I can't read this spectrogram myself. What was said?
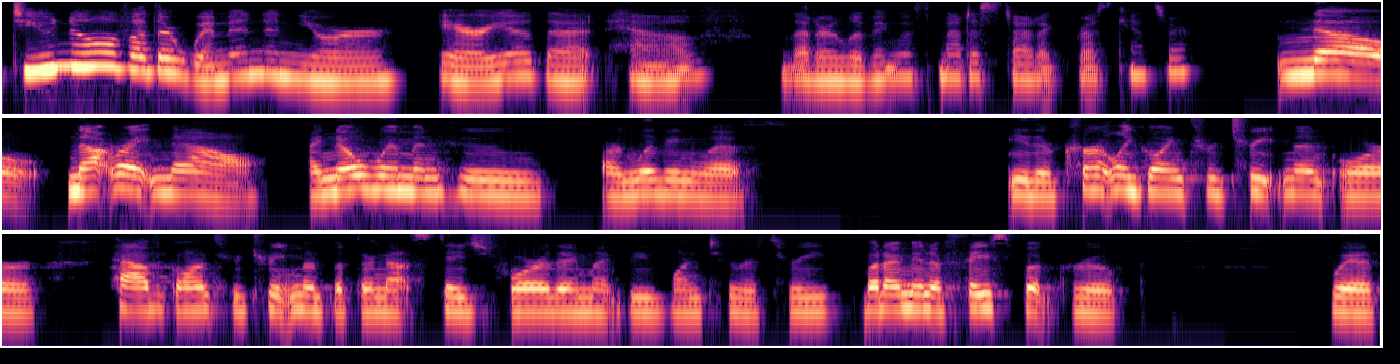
Do you know of other women in your area that have that are living with metastatic breast cancer? No, not right now. I know women who are living with either currently going through treatment or have gone through treatment, but they're not stage four. They might be one, two, or three. But I'm in a Facebook group with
